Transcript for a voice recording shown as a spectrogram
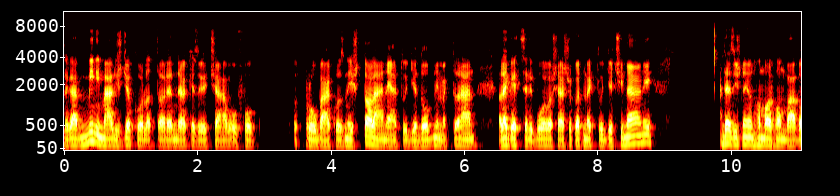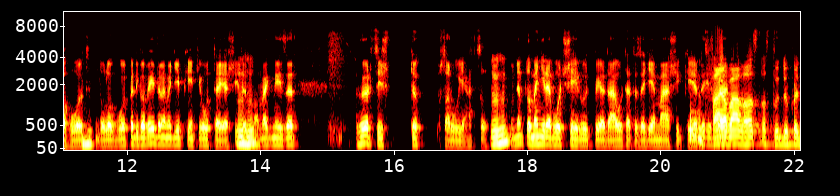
legalább minimális gyakorlattal rendelkező csávó fog ott próbálkozni, és talán el tudja dobni, meg talán a legegyszerűbb olvasásokat meg tudja csinálni, de ez is nagyon hamar honvába volt dolog volt, pedig a védelem egyébként jó teljesített, uh-huh. ha megnézed. Hörc is tök szarul játszott. Uh-huh. Nem tudom, mennyire volt sérült például, tehát ez egy ilyen másik kérdés. Hát, fáj a válla, azt, azt tudjuk, hogy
